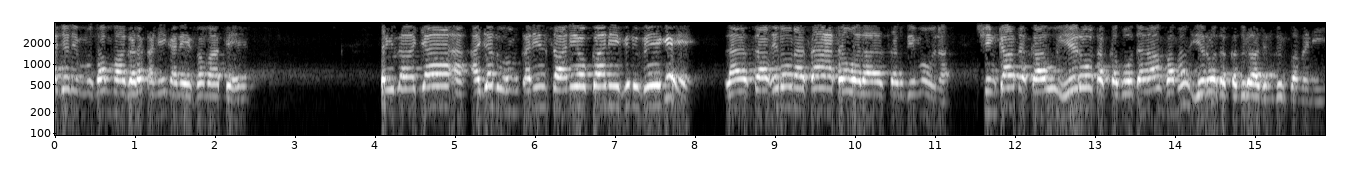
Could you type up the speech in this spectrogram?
أجل مسمى غرقني كني فماته فإذا جاء أجلهم كان إنساني وكاني في دفيقه لا يستأخرون ساعة ولا يستقدمون. تكبودان فما يرو تكدرا دندر فمني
